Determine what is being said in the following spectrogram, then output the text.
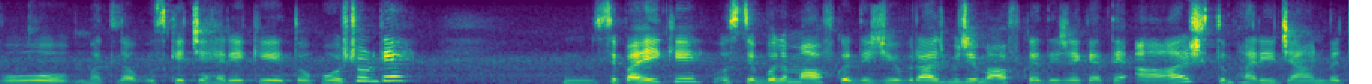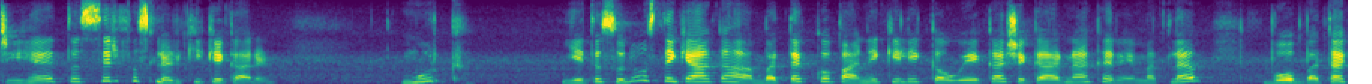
वो मतलब उसके चेहरे के तो होश उड़ गए। सिपाही के, उसने बोला, माफ़ कर दीजिए युवराज, मुझे माफ़ कर दीजिए। कहते हैं, आज तुम्हारी जान बची है तो सिर्फ़ उस लड़की के कारण। मूर्ख। ये तो सुनो, उसने क्या कहा? बतख को पाने के लिए कौए का शिकार ना करें। मतलब वो बतख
